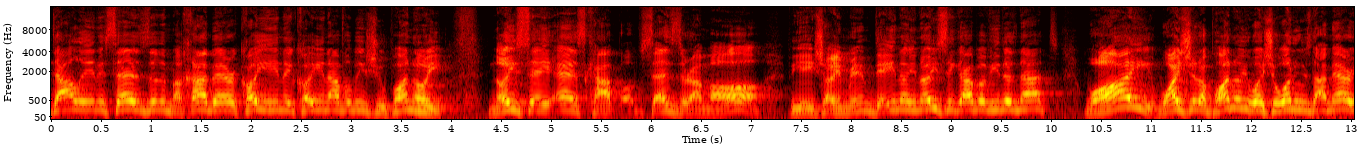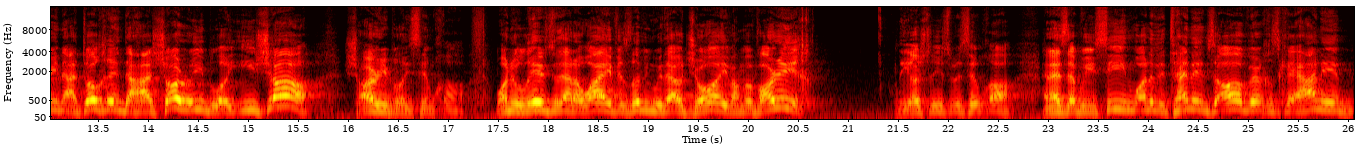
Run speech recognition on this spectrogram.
Dalit. It says the Machaber Koyin Koyin Avabi Shupanoi Noise Es Kapov. Says the Ramah V'yesh Aimrim Deina Noise Kapov. He does not. Why? Why should a Panoi? Why should one who's not married not Tochin the Hasharui Bloy Isha? Shari b'lei simcha. One who lives without a wife is living without joy. V'hamavarich. And as we've seen, one of the tenets of Berchas Kehanim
